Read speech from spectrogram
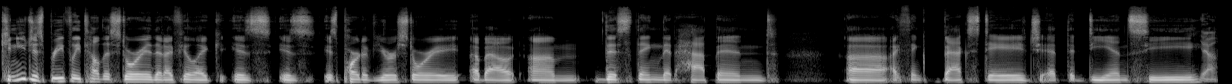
Can you just briefly tell this story that I feel like is is is part of your story about um, this thing that happened? Uh, I think backstage at the DNC. Yeah.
